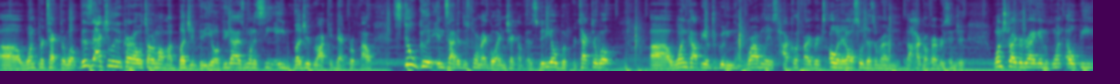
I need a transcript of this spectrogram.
uh, one Protector. Well, this is actually the card I was talking about my budget video. If you guys want to see a budget Rokket deck profile, still good inside of this format, go ahead and check out this video. But Protector, well, uh, one copy of Dragoon Knight Romulus, Halqifibrax. Oh, and it also doesn't run the Halqifibrax engine. One Striker Dragon, one LP,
